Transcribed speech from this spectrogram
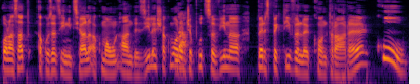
o lansat acuzația inițială acum un an de zile și acum au Da. început să vină perspectivele contrare cu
